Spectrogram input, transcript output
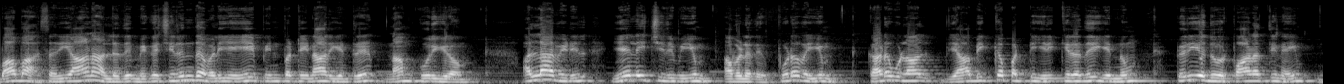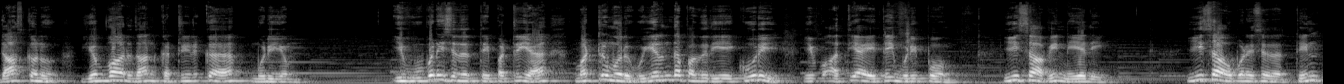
பாபா சரியான அல்லது மிகச்சிறந்த வழியையே பின்பற்றினார் என்று நாம் கூறுகிறோம். அல்லாவிடில் ஏழை சிறுமியும் அவளது புடவையும் கடவுளால் வியாபிக்கப்பட்டு இருக்கிறது என்னும் பெரியதோர் பாடத்தினை தாஸ்கனு எவ்வாறு தான் கற்றிருக்க முடியும்? இவ்வுபனிஷதத்தை பற்றிய மற்றுமொரு உயர்ந்த பகுதியை கூறி இவ் அத்தியாயத்தை முடிப்போம். ஈசாவின் நியதி. ஈசா உபநிஷதத்தின்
